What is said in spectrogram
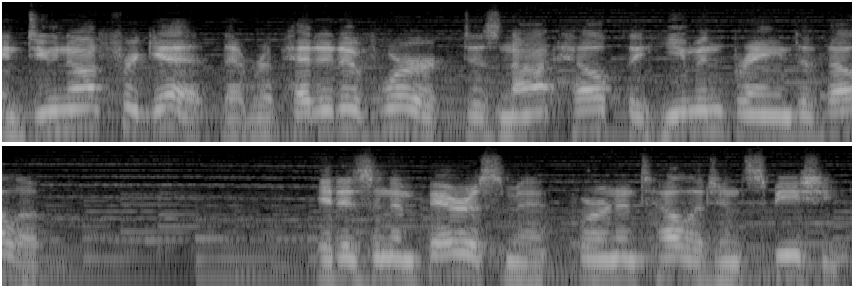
And do not forget that repetitive work does not help the human brain develop. It is an embarrassment for an intelligent species.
